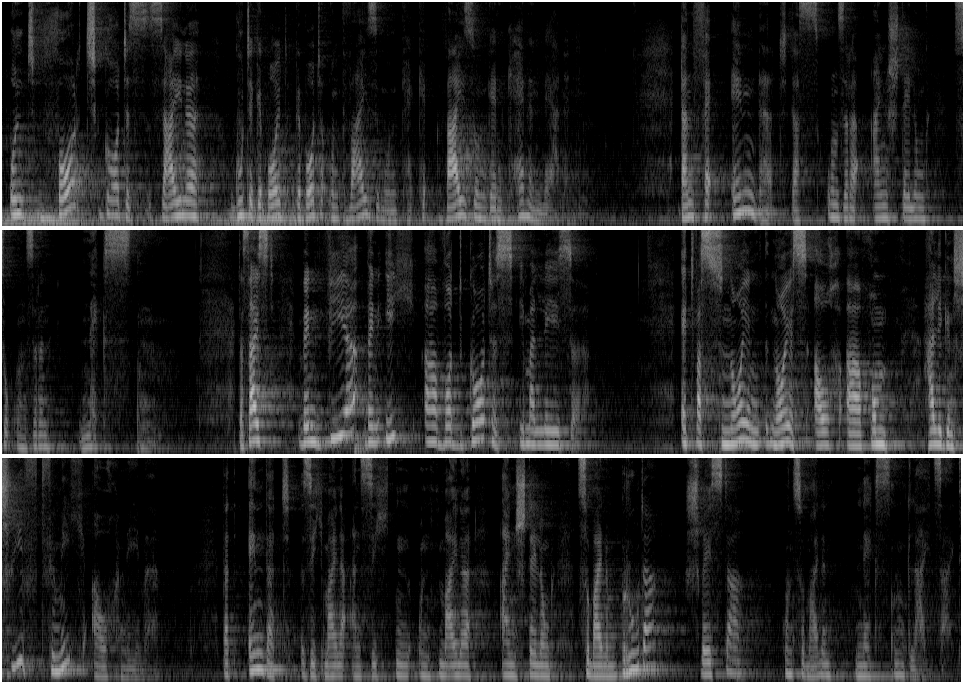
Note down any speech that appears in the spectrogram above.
Und Wort Gottes seine gute Gebote und Weisungen, kennenlernen, dann verändert das unsere Einstellung zu unseren Nächsten. Das heißt, wenn wir, wenn ich äh, Wort Gottes immer lese, etwas Neuen, Neues auch äh, vom Heiligen Schrift für mich auch nehme, dann ändert sich meine Ansichten und meine Einstellung zu meinem Bruder, Schwester und zu meinen Nächsten gleichzeitig.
